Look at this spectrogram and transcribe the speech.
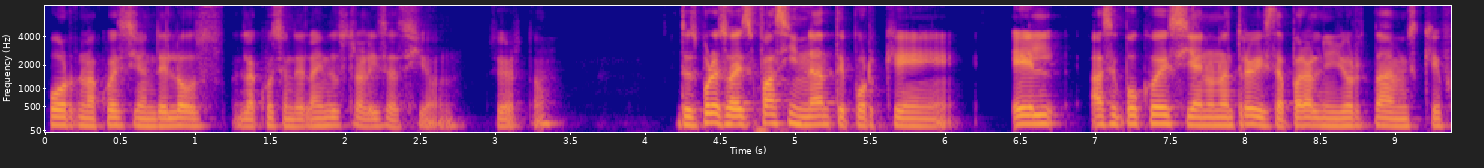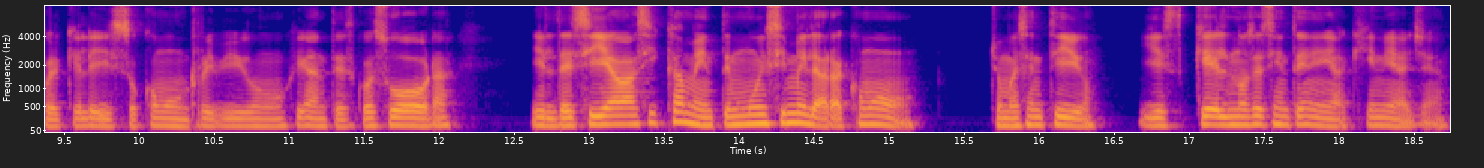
por una cuestión de los, la cuestión de la industrialización, ¿cierto? Entonces, por eso es fascinante porque él hace poco decía en una entrevista para el New York Times, que fue el que le hizo como un review gigantesco de su obra, y él decía básicamente muy similar a como yo me he sentido, y es que él no se siente ni aquí ni allá.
